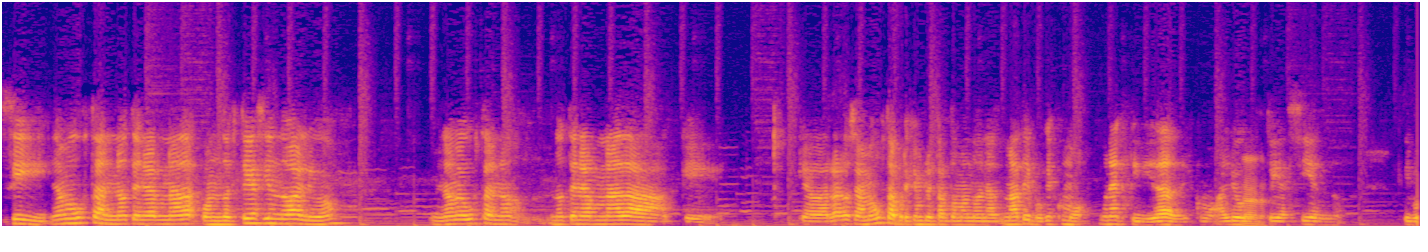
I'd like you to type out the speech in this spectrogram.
sí, no me gusta no tener nada, cuando estoy haciendo algo, no me gusta no, no tener nada que, que agarrar. O sea, me gusta, por ejemplo, estar tomando mate porque es como una actividad, es como algo Claro. que estoy haciendo. Tipo,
